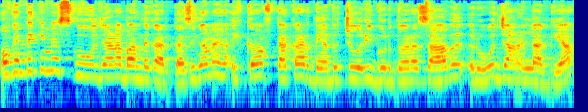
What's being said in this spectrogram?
ਉਹ ਕਹਿੰਦੇ ਕਿ ਮੈਂ ਸਕੂਲ ਜਾਣਾ ਬੰਦ ਕਰਤਾ ਸੀਗਾ, ਮੈਂ ਇੱਕ ਹਫ਼ਤਾ ਘਰਦਿਆਂ ਤੋਂ ਚੋਰੀ ਗੁਰਦੁਆਰਾ ਸਾਹਿਬ ਰੋਜ਼ ਜਾਣ ਲੱਗ ਗਿਆ।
